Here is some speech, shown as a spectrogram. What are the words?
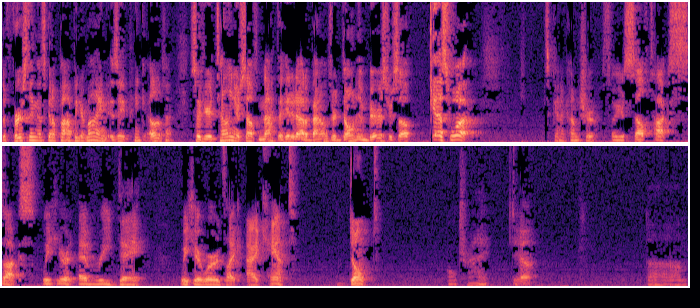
the first thing that's going to pop in your mind is a pink elephant. So if you're telling yourself not to hit it out of bounds or don't embarrass yourself, guess what? It's going to come true. So your self talk sucks. We hear it every day. We hear words like "I can't," "Don't," "I'll try." Yeah. Um,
